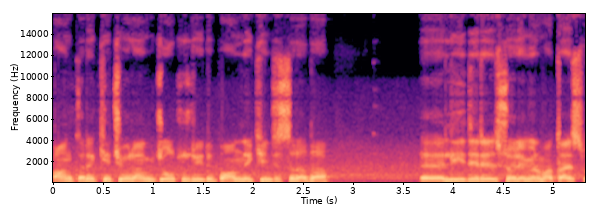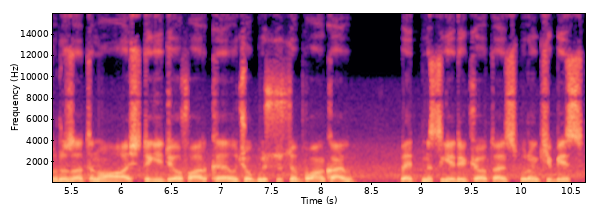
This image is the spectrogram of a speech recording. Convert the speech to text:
Ankara Keçiören Gücü 37 puanla 2. sırada. E, lideri söylemiyorum Hatayspor'u zaten o açtı gidiyor farkı. O çok üst üste puan kaybetmesi gerekiyor Hatayspor'un ki biz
